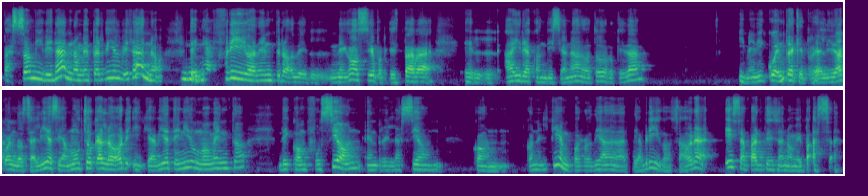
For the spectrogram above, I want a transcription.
pasó mi verano? Me perdí el verano. Tenía frío adentro del negocio porque estaba el aire acondicionado, todo lo que da, y me di cuenta que en realidad cuando salí hacía mucho calor y que había tenido un momento de confusión en relación con, con el tiempo rodeada de abrigos. Ahora esa parte ya no me pasa,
